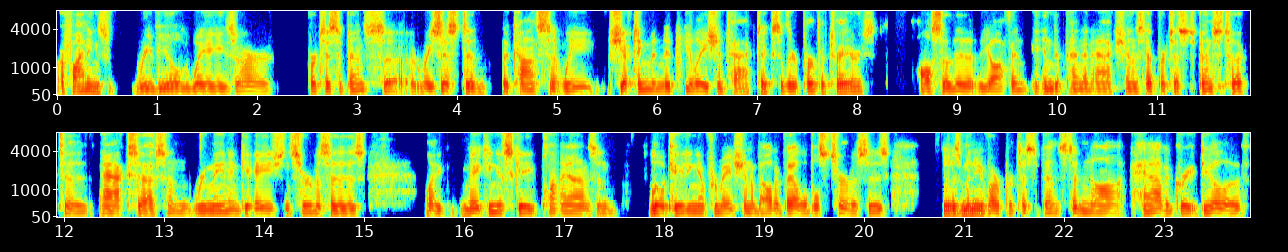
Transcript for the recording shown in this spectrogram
our findings revealed ways our participants uh, resisted the constantly shifting manipulation tactics of their perpetrators also the, the often independent actions that participants took to access and remain engaged in services like making escape plans and locating information about available services. Because many of our participants did not have a great deal of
